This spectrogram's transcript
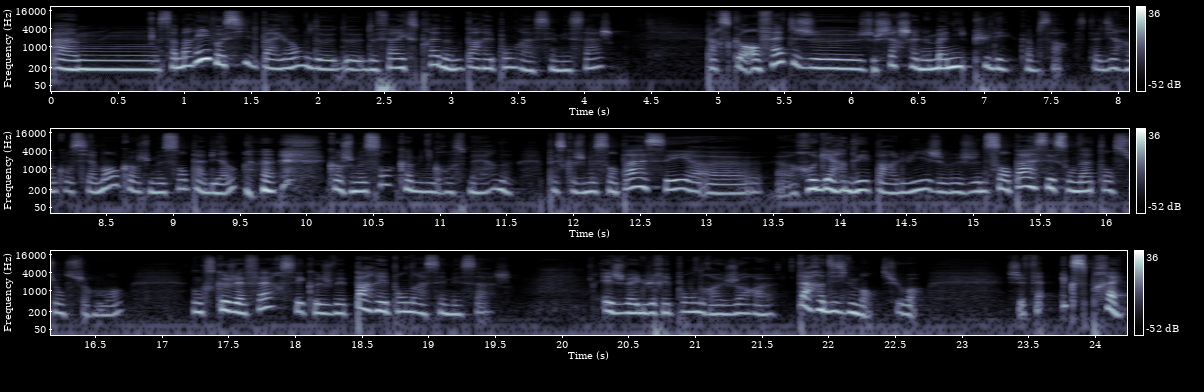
ça m'arrive aussi par exemple de, de, faire exprès de ne pas répondre à ces messages Parce qu'en fait, je, cherche à le manipuler comme ça. C'est-à-dire inconsciemment, quand je me sens pas bien, quand je me sens comme une grosse merde, parce que je me sens pas assez euh, regardée par lui, je, ne sens pas assez son attention sur moi. Donc ce que je vais faire, c'est que je vais pas répondre à ses messages. Et je vais lui répondre genre tardivement, tu vois. Je vais faire exprès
